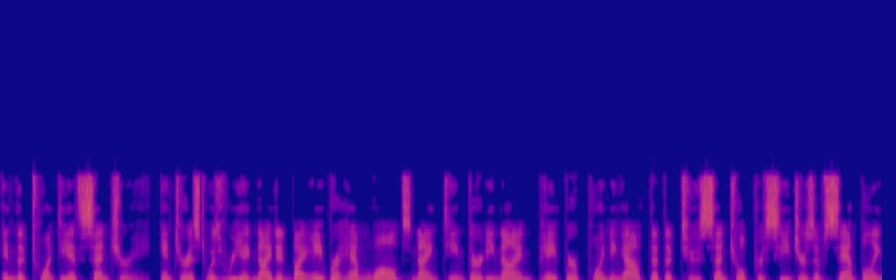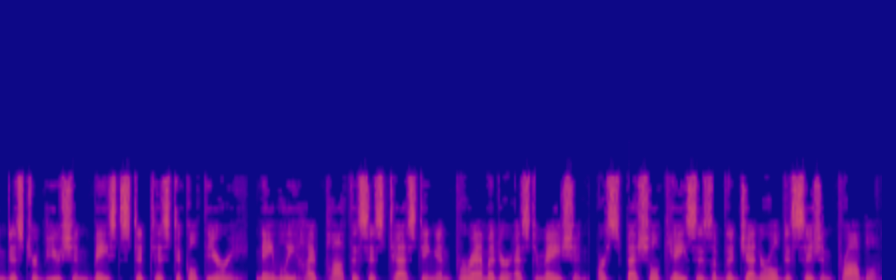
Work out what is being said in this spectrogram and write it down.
In the 20th century, interest was reignited by Abraham Wald's 1939 paper pointing out that the two central procedures of sampling distribution-based statistical theory, namely hypothesis testing and parameter estimation, are special cases of the general decision problem.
